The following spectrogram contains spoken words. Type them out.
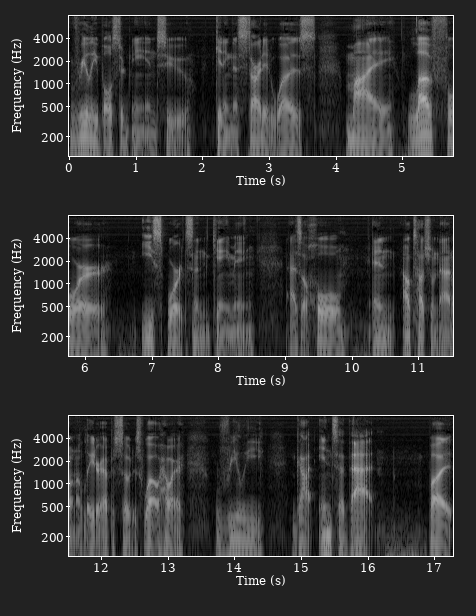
really bolstered me into getting this started was my love for esports and gaming as a whole. And I'll touch on that on a later episode as well, how I really got into that. But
